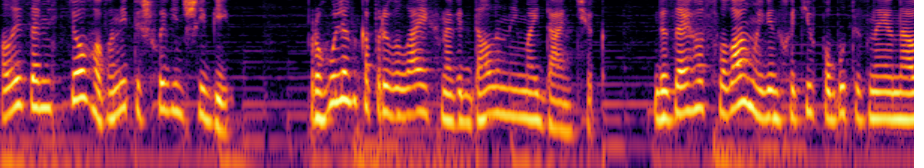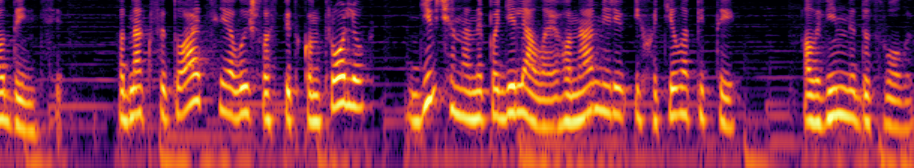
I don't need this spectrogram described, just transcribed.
але замість цього вони пішли в інший бік. Прогулянка привела їх на віддалений майданчик, де, за його словами, він хотів побути з нею наодинці. Однак ситуація вийшла з-під контролю, дівчина не поділяла його намірів і хотіла піти, але він не дозволив.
